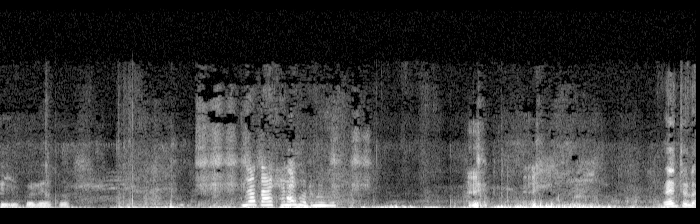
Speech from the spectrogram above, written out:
इकडे आता. जाता खाली बरं म्हणजे ए तुला.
